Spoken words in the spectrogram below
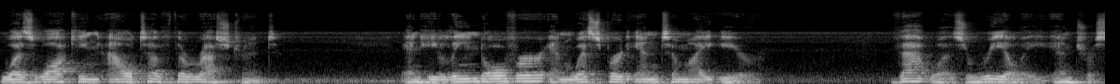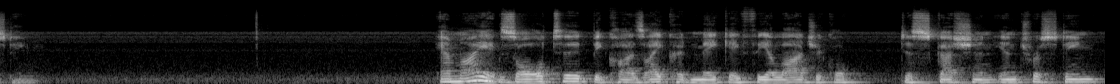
was walking out of the restaurant and he leaned over and whispered into my ear. That was really interesting. Am I exalted because I could make a theological discussion interesting?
